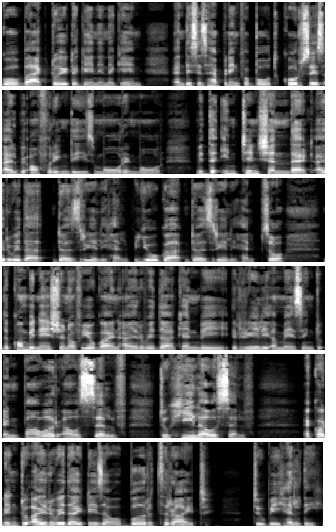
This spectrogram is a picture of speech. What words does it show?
go back to it again and again. And this is happening for both courses. I'll be offering these more and more with the intention that Ayurveda does really help, yoga does really help. So, the combination of yoga and Ayurveda can be really amazing to empower ourselves, to heal ourselves. According to Ayurveda, it is our birthright to be healthy.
